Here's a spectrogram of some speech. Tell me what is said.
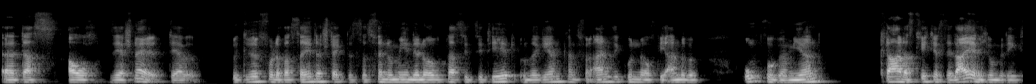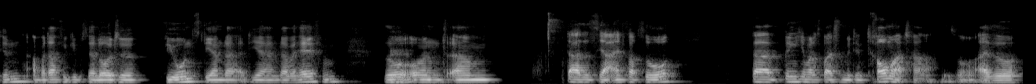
äh, das auch sehr schnell. Der Begriff oder was dahinter steckt, ist das Phänomen der Neuroplastizität. Unser Gehirn kann es von einer Sekunde auf die andere umprogrammieren. Klar, das kriegt jetzt der Laie nicht unbedingt hin, aber dafür gibt es ja Leute wie uns, die einem, da, die einem dabei helfen. So, mhm. und ähm, da ist es ja einfach so, da bringe ich immer das Beispiel mit den Traumata. So, also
